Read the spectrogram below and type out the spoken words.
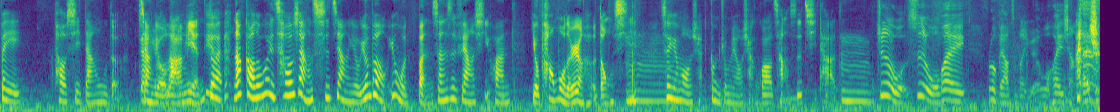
被。泡系耽误的酱油拉面，对，然后搞得我也超想吃酱油。原本因为我本身是非常喜欢有泡沫的任何东西，所以原本我想根本就没有想过要尝试其他的。嗯，就是我是我会，如果不要这么远，我会想再去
